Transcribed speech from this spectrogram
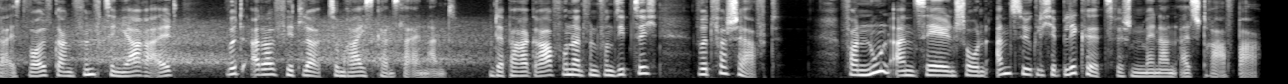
da ist Wolfgang 15 Jahre alt, wird Adolf Hitler zum Reichskanzler ernannt. Und der Paragraph 175 wird verschärft. Von nun an zählen schon anzügliche Blicke zwischen Männern als strafbar.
